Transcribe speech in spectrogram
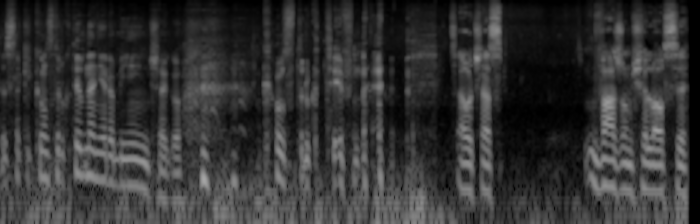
To jest takie konstruktywne nie robienie niczego. konstruktywne. Cały czas ważą się losy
